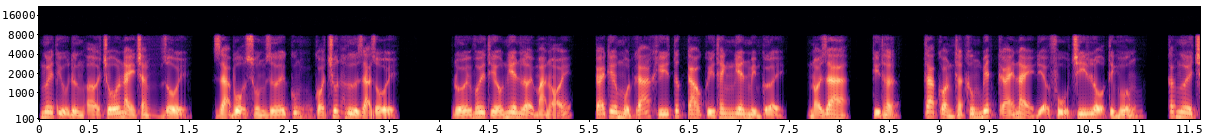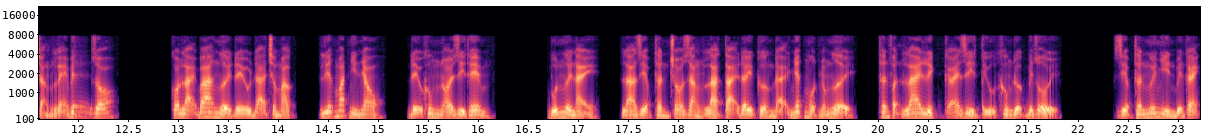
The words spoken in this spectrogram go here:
ngươi tựu đừng ở chỗ này chăng rồi, giả bộ xuống dưới cũng có chút hư giả rồi. Đối với thiếu niên lời mà nói, cái kia một gã khí tức cao quý thanh niên mỉm cười, nói ra, kỳ thật, ta còn thật không biết cái này địa phủ chi lộ tình huống, các ngươi chẳng lẽ biết rõ? Còn lại ba người đều đã trầm mặc, liếc mắt nhìn nhau, đều không nói gì thêm. Bốn người này, là diệp thần cho rằng là tại đây cường đại nhất một nhóm người, thân phận lai lịch cái gì tựu không được biết rồi. Diệp thần ngươi nhìn bên cạnh.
